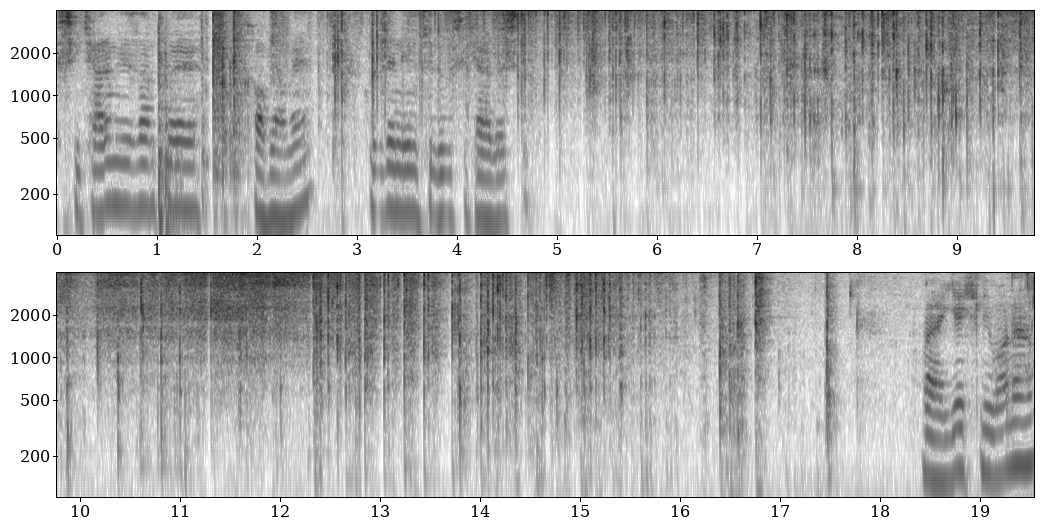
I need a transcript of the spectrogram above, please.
شکر رو میریزم توی قابلمه حدود نیم کیلو شکر داشتیم. یک لیوانم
